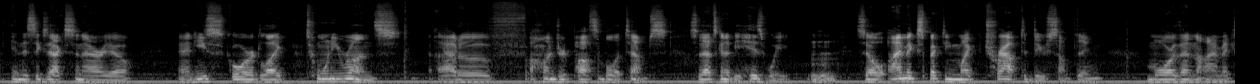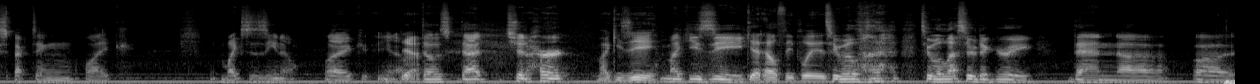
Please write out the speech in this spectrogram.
in this exact scenario and he scored like 20 runs out of 100 possible attempts. So that's going to be his weight. Mhm. So I'm expecting Mike Trout to do something more than I'm expecting like Mike Zunino. Like, you know, Yeah. those that should hurt Mikey Z, Mikey Z get healthy, please. to a to a lesser degree than uh, uh,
